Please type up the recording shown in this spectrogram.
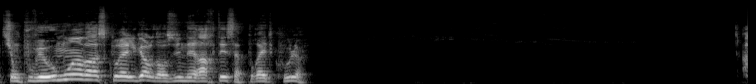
si on pouvait au moins avoir Squirrel Girl dans une des raretés, ça pourrait être cool. Ah.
